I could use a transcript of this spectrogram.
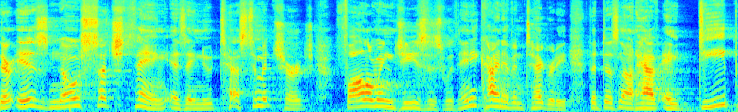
There is no such thing as a New Testament church following Jesus with any kind of integrity that does not have a deep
